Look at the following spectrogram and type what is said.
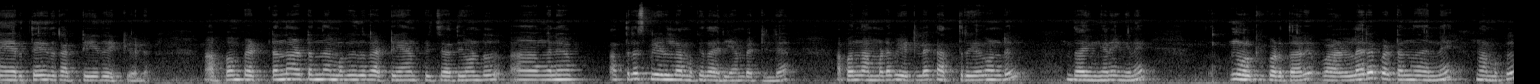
നേരത്തെ ഇത് കട്ട് ചെയ്ത് വെക്കുമല്ലോ. അപ്പം പെട്ടെന്ന് പെട്ടെന്ന് നമുക്ക് ഇത് കട്ട് ചെയ്യാൻ പിച്ചാത്തി അതുകൊണ്ട് അങ്ങനെ അത്ര സ്പീഡിൽ നമുക്കിത് അരിയാൻ പറ്റില്ല. അപ്പം നമ്മുടെ വീട്ടിലെ കത്രിക കൊണ്ട് ഇതാ ഇങ്ങനെ ഇങ്ങനെ നുറുക്കി കൊടുത്താൽ വളരെ പെട്ടെന്ന് തന്നെ നമുക്ക്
